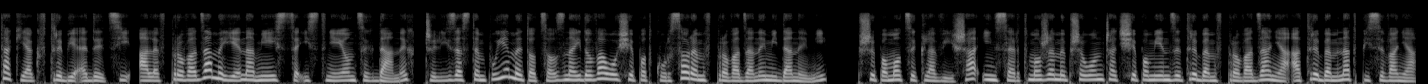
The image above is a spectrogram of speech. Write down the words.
tak jak w trybie edycji, ale wprowadzamy je na miejsce istniejących danych, czyli zastępujemy to, co znajdowało się pod kursorem wprowadzanymi danymi. Przy pomocy klawisza Insert możemy przełączać się pomiędzy trybem wprowadzania a trybem nadpisywania.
